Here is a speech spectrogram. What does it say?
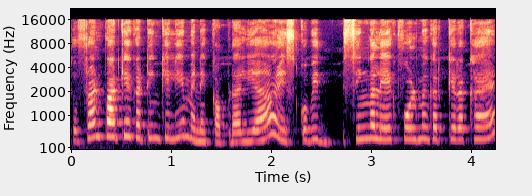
तो फ्रंट पार्ट की कटिंग के लिए मैंने कपड़ा लिया है और इसको भी सिंगल एक फोल्ड में करके रखा है।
